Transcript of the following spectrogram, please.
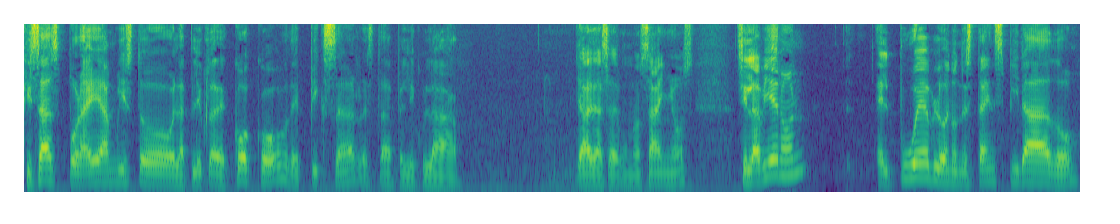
Quizás por ahí han visto la película de Coco de Pixar, esta película ya de hace algunos años. Si la vieron, el pueblo en donde está inspirado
